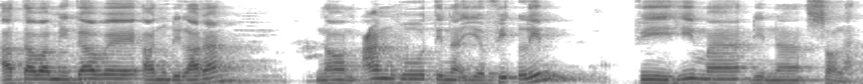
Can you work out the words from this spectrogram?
atawa migawe anu dilarang? Naon anhu tina ieu fi'lin? Fihima dina salat.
